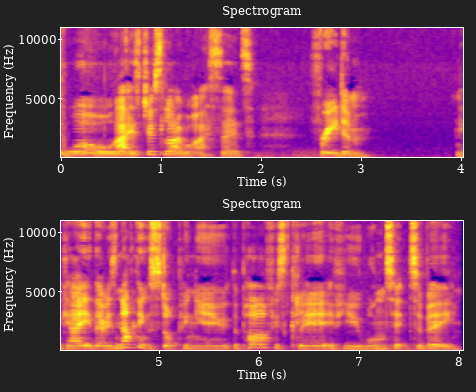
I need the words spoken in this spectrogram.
Whoa, that is just like what I said. Freedom. Okay, there is nothing stopping you. The path is clear if you want it to be.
